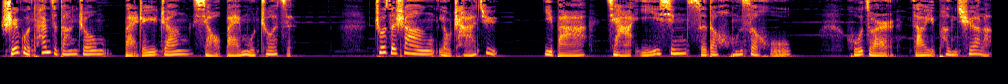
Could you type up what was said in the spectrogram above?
水果摊子当中摆着一张小白木桌子，桌子上有茶具，一把假宜兴瓷的红色壶，壶嘴儿早已碰缺了；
